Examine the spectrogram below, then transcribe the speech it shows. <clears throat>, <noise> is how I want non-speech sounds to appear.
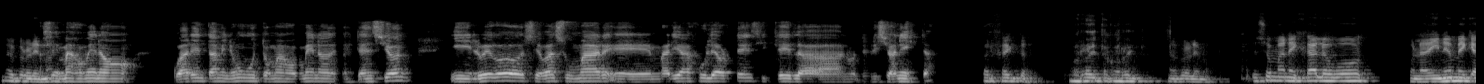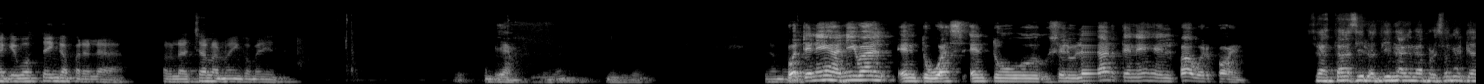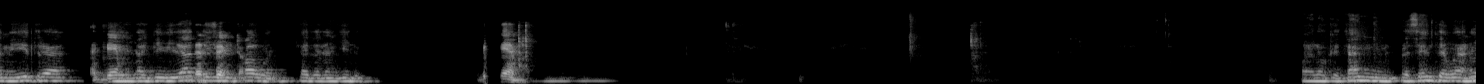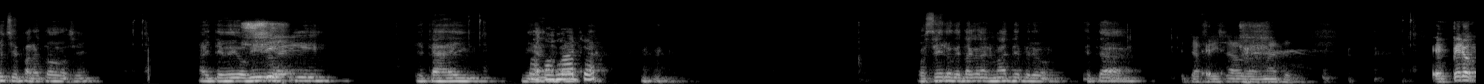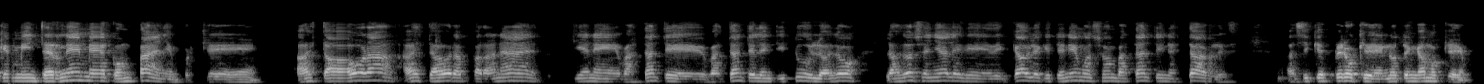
No hay problema. más o menos 40 minutos más o menos de extensión y luego se va a sumar eh, María Julia Hortensi, que es la nutricionista. Perfecto. Correcto, correcto. No hay problema. Eso manejalo vos con la dinámica que vos tengas para la, para la charla, no hay inconveniente. Bien. Vos tenés, Aníbal, en tu, en tu celular tenés el PowerPoint. Ya está, si lo tiene la persona que administra la actividad, tiene el Power. Quédate tranquilo. Bien. Para los que están presentes, buenas noches para todos. ¿eh? Ahí te veo, Vivi, ahí, que estás ahí. Buenas noches. <laughs> José lo que está con el mate, pero está... Está frisado con el mate. Espero que mi internet me acompañe, porque a esta hora, a esta hora Paraná tiene bastante, bastante lentitud. Las, las dos señales de, cable que tenemos son bastante inestables. Así que espero que no tengamos que,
